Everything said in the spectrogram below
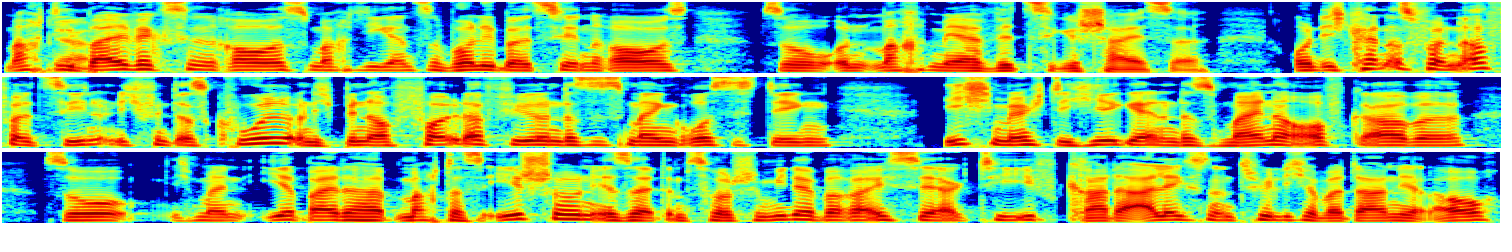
Mach die Ja. Ballwechsel raus, mach die ganzen Volleyball-Szenen raus, so, und mach mehr witzige Scheiße. Und ich kann das voll nachvollziehen und ich finde das cool und ich bin auch voll dafür und das ist mein großes Ding. Ich möchte hier gerne, das ist meine Aufgabe, so, ich meine, ihr beide habt, macht das eh schon, ihr seid im Social-Media-Bereich sehr aktiv, gerade Alex natürlich, aber Daniel auch.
